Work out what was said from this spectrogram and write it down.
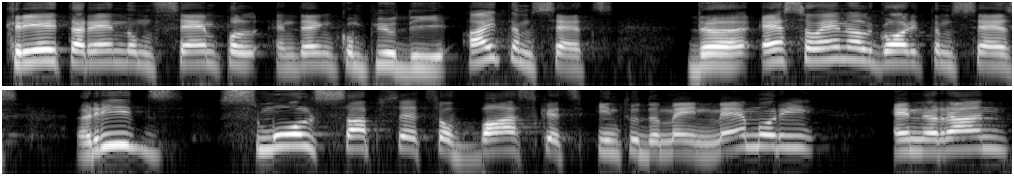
create a random sample and then compute the item sets, the SON algorithm says reads small subsets of baskets into the main memory and run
